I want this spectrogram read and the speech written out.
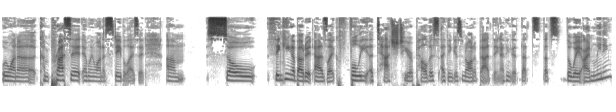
We want to compress it and we want to stabilize it. Um, so thinking about it as like fully attached to your pelvis, I think is not a bad thing. I think that that's, that's the way I'm leaning.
